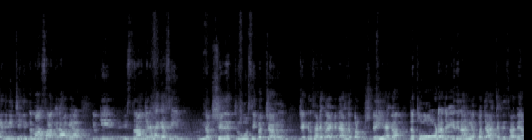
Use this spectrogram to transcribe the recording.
ਇਹਦੇ ਨੀਚੇ ਹਿੰਦ ਮਹਾਸਾਗਰ ਆ ਗਿਆ, ਕਿਉਂਕਿ ਇਸ ਤਰ੍ਹਾਂ ਜਿਹੜੇ ਹੈਗੇ ਅਸੀਂ ਨਕਸ਼ੇ ਦੇ ਥਰੂ ਅਸੀਂ ਬੱਚਿਆਂ ਨੂੰ ਜੇਕਰ ਸਾਡੇ ਕੋਲ ਐਟ ਟਾਈਮ ਦੇ ਉੱਪਰ ਕੁਝ ਨਹੀਂ ਹੈਗਾ ਤਾਂ ਥੋੜਾ ਜਿਹਾ ਇਹਦੇ ਰਾਹੀਂ ਆਪਾਂ ਜਾਣ ਕੇ ਦੇ ਸਕਦੇ ਹਾਂ।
